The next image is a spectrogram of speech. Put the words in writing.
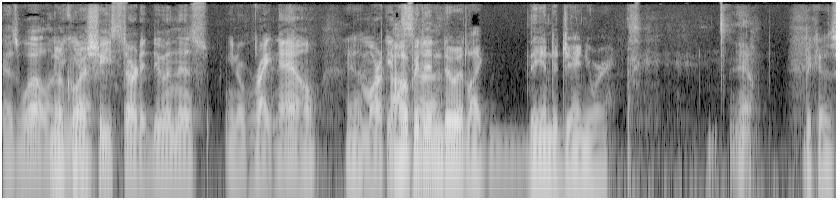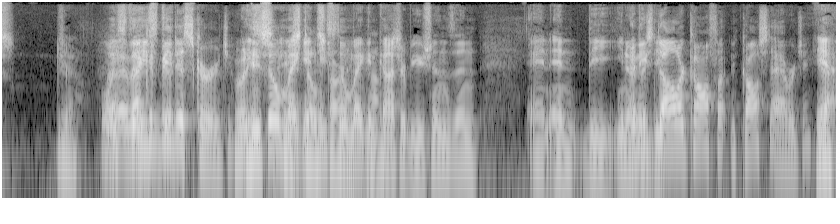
as well. I No mean, you know, if he started doing this, you know, right now, Yeah. the market. I hope he didn't do it like the end of January Yeah. because yeah, Well, he's Uh, still- that he's could be discouraging. But he's, he's- still he's making. still he's still making I'm- contributions and and and the you know and the he's de- dollar cost, cost averaging. Yeah,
